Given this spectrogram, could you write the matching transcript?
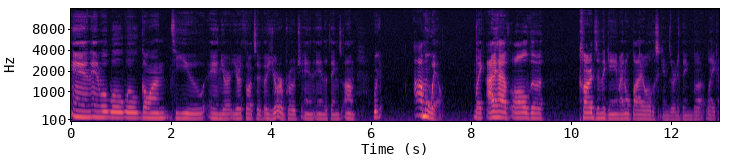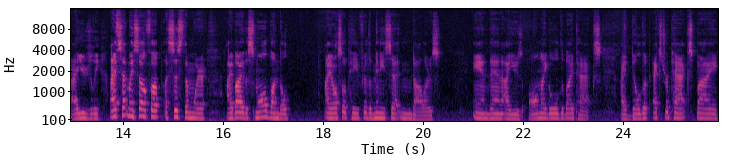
and and we'll we'll, we'll go on to you and your your thoughts of, your approach and and the things. Um, we're I'm a whale. Like I have all the cards in the game. I don't buy all the skins or anything, but like I usually I've set myself up a system where I buy the small bundle. I also pay for the mini set in dollars, and then I use all my gold to buy packs. I build up extra packs by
